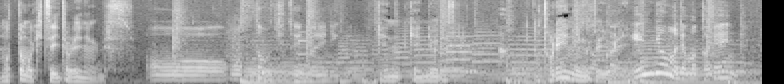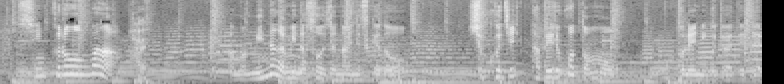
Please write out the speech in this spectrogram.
最もきついトレーニングです。おー最もきついトレーニング。減減量ですね。あトレーニングというより。減量もでもトレーニング。シンクロははい。あ、まあ、みんながみんなそうじゃないんですけど食事食べることもトレーニングと言われてて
